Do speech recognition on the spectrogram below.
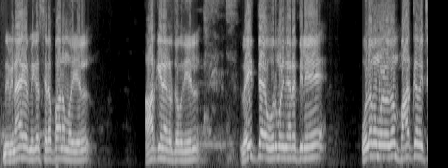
இந்த விநாயகர் மிக சிறப்பான முறையில் ஆர்கே நகர் தொகுதியில் வைத்த ஒரு மணி நேரத்திலே உலகம் முழுவதும் பார்க்க வச்ச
